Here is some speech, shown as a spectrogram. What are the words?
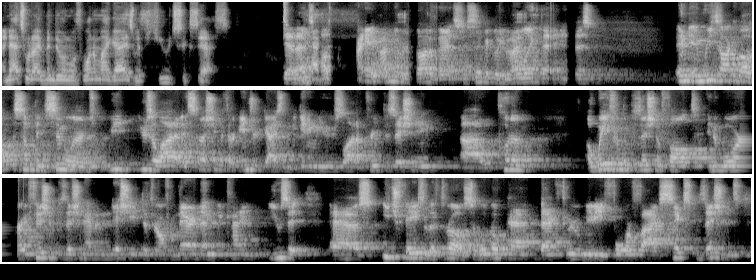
And that's what I've been doing with one of my guys with huge success. Yeah, that's yeah. awesome. I, I've never thought of that specifically, but I like that because and, and we talk about something similar. We use a lot of, especially with our injured guys in the beginning, we use a lot of pre-positioning. Uh, we'll put them away from the position of fault in a more efficient position, have them initiate the throw from there, and then we kind of use it as each phase of the throw. So we'll go back, back through maybe four, five, six positions,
